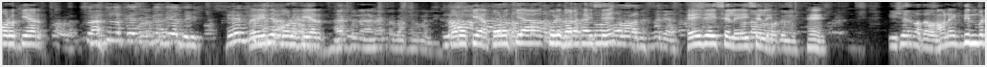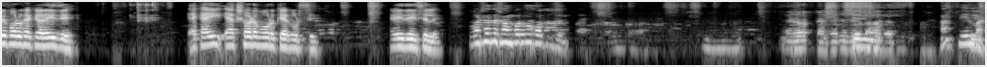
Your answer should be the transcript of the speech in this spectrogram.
পরকিয়ার ফেসবুকে দিয়ে দিই এই যে পরকিয়ার পরকিয়া পরকিয়া করে ধরা খাইছে। এই যে এই ছেলে এই ছেলে। হ্যাঁ। কিসের কথা অনেকদিন ধরে পরকিয়া করে এই যে একাই একশোটা পরকিয়া করছে। এই যে ছেলে। তোমার সাথে সম্পর্ক কতদিন? হ্যাঁ তিন মাস।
